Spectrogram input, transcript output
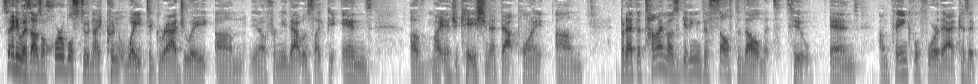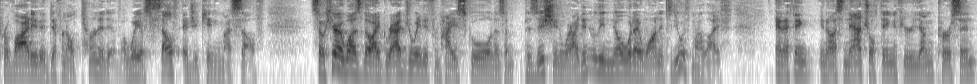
So, anyways, I was a horrible student. I couldn't wait to graduate. Um, you know, for me, that was like the end of my education at that point. Um, but at the time, I was getting into self development too. And I'm thankful for that because it provided a different alternative, a way of self educating myself. So here I was, though, I graduated from high school and as a position where I didn't really know what I wanted to do with my life. And I think, you know, that's a natural thing if you're a young person.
